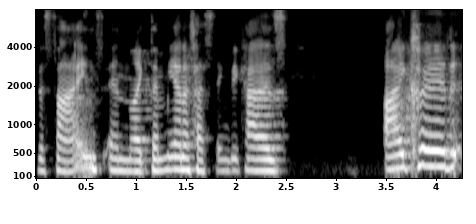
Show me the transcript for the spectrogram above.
the signs and like the manifesting because I could,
